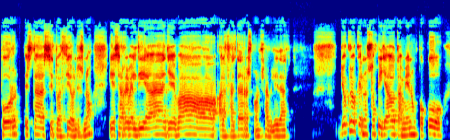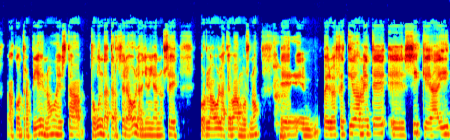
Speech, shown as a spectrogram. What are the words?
por estas situaciones, ¿no? Y esa rebeldía lleva a, la falta de responsabilidad. Yo creo que nos ha pillado también un poco a contrapié, ¿no? Esta segunda, tercera ola, yo ya no sé por la ola que vamos, ¿no? Eh, pero efectivamente eh, sí que hay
